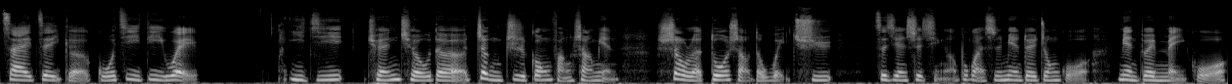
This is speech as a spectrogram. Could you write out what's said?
在这个国际地位。以及全球的政治攻防上面受了多少的委屈，这件事情啊，不管是面对中国、面对美国，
